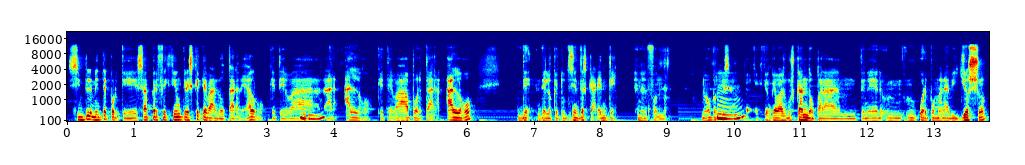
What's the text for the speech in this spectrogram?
simplemente porque esa perfección crees que te va a dotar de algo, que te va a dar algo, que te va a aportar algo de, lo que tú te sientes carente en el fondo. ¿No? Porque esa perfección que vas buscando para mm, tener un cuerpo maravilloso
